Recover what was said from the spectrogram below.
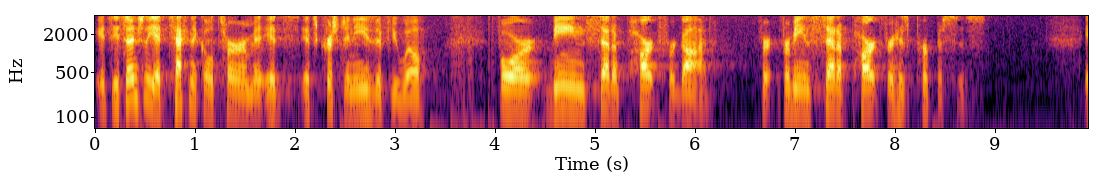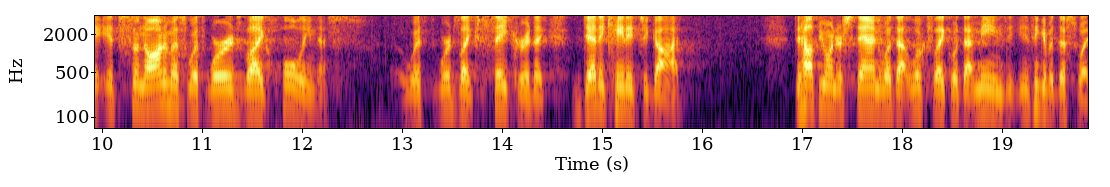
it's essentially a technical term. It's, it's Christianese, if you will, for being set apart for God, for, for being set apart for his purposes. It's synonymous with words like holiness, with words like sacred, like dedicated to God. To help you understand what that looks like, what that means, you think of it this way.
